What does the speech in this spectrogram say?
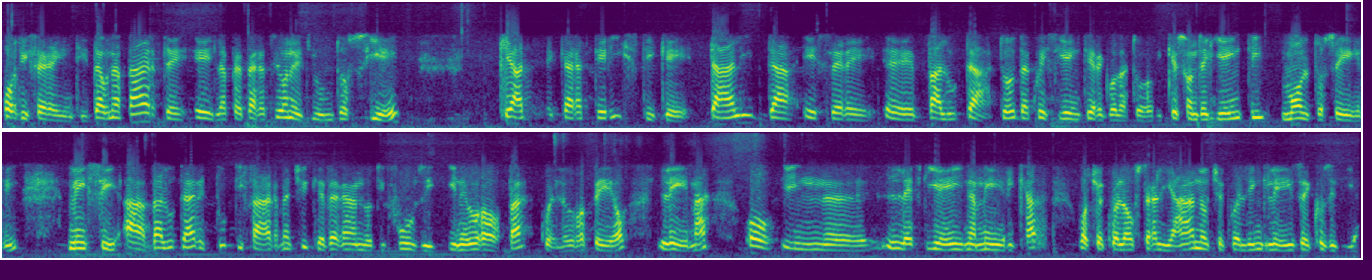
po' differenti. Da una parte è la preparazione di un dossier che ha delle caratteristiche tali da essere eh, valutato da questi enti regolatori, che sono degli enti molto seri, messi a valutare tutti i farmaci che verranno diffusi in Europa, quello europeo, l'EMA, o in, eh, l'FDA in America, o c'è quello australiano, c'è quello inglese e così via.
